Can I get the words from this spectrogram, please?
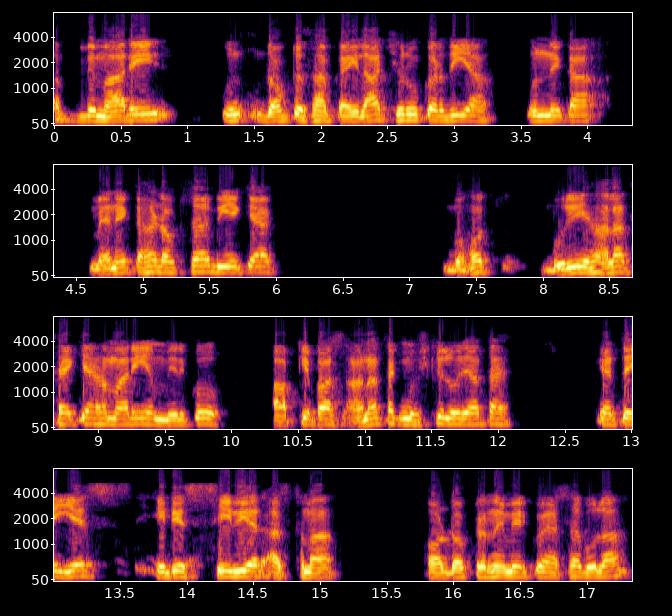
अब बीमारी डॉक्टर साहब का इलाज शुरू कर दिया। उनने कहा, मैंने कहा, डॉक्टर साहब, ये क्या बहुत बुरी हालत है क्या हमारी? मेरे को आपके पास आना तक मुश्किल हो जाता है। कहते, yes, it is severe asthma. और डॉक्टर ने मेरे को ऐसा बोला,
